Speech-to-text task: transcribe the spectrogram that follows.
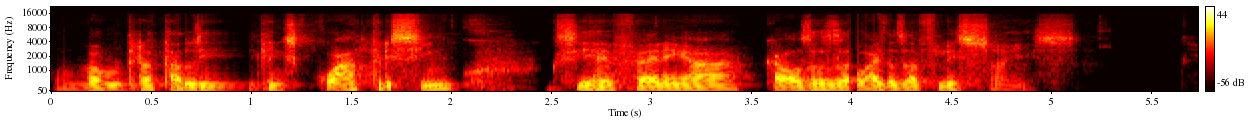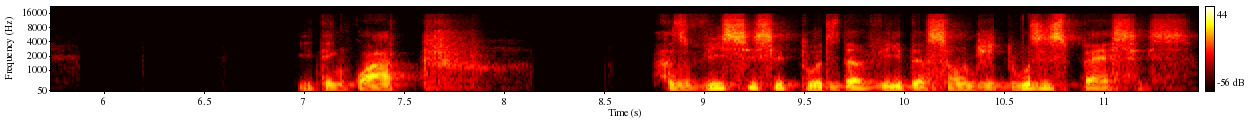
Vamos tratar dos itens 4 e 5, que se referem a causas das aflições. Item 4. As vicissitudes da vida são de duas espécies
